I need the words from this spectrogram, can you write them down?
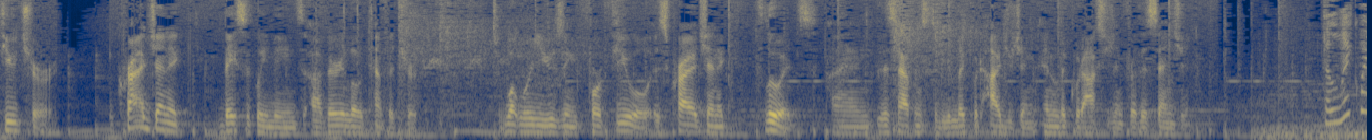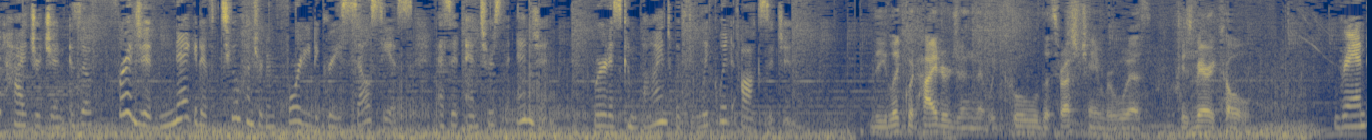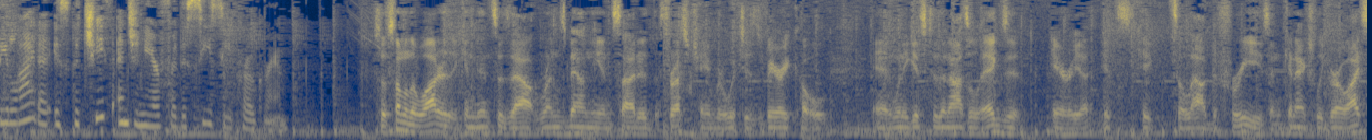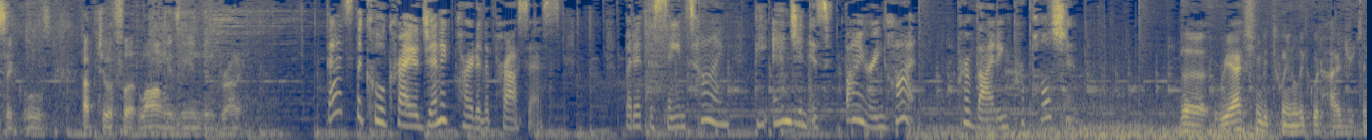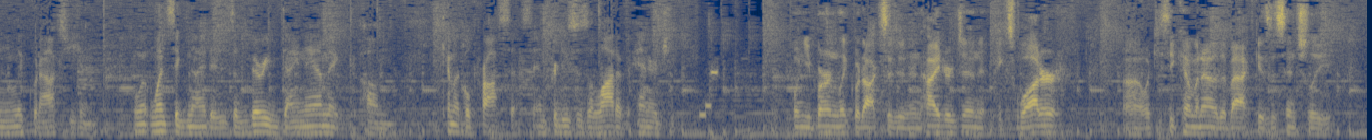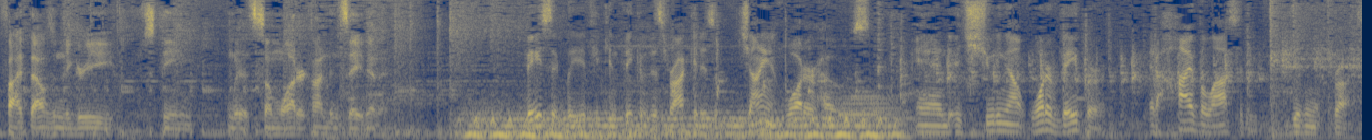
future. Cryogenic basically means a very low temperature. What we're using for fuel is cryogenic fluids, and this happens to be liquid hydrogen and liquid oxygen for this engine. The liquid hydrogen is a frigid negative 240 degrees Celsius as it enters the engine, where it is combined with liquid oxygen. The liquid hydrogen that we cool the thrust chamber with is very cold. Randy Lida is the chief engineer for the CECE program. So some of the water that condenses out runs down the inside of the thrust chamber, which is very cold. And when it gets to the nozzle exit area, it's, it's allowed to freeze and can actually grow icicles up to a foot long as the engine's running. That's the cool cryogenic part of the process. But at the same time, the engine is firing hot, providing propulsion. The reaction between liquid hydrogen and liquid oxygen, w- once ignited, is a very dynamic um, chemical process and produces a lot of energy. When you burn liquid oxygen and hydrogen, it makes water. Uh, what you see coming out of the back is essentially 5,000 degree steam with some water condensate in it. Basically, if you can think of this rocket as a giant water hose, and it's shooting out water vapor at a high velocity, giving it thrust.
